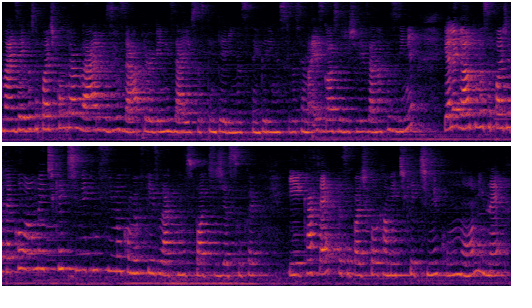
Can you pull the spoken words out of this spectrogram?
Mas aí você pode comprar vários e usar para organizar os seus temperinhos, os temperinhos que você mais gosta de utilizar na cozinha. E é legal que você pode até colar uma etiquetinha aqui em cima, como eu fiz lá com os potes de açúcar e café. Você pode colocar uma etiquetinha com o nome, né?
